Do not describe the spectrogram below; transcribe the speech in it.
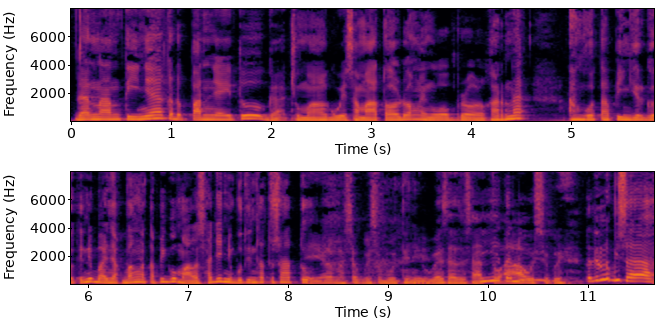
Dan nantinya ke depannya itu gak cuma gue sama Atol doang yang ngobrol. Karena anggota pinggir got ini banyak banget tapi gue males aja nyebutin satu-satu. iya masa gue sebutin juga satu-satu? Iya, tadi- aus gue. Tadi lu bisa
